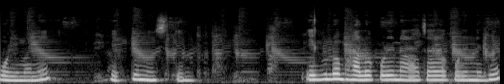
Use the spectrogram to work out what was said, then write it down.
পরিমাণে একটু মিষ্টি। এগুলো ভালো করে নাড়াচাড়া করে নেবে।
